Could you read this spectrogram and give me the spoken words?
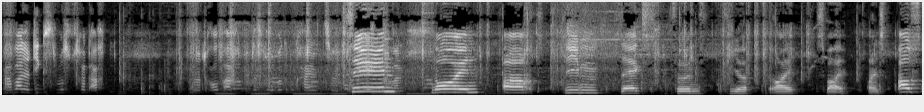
Aber allerdings musst du dran achten. Oder drauf achten, dass du immer genug Heilzeug hast. 10, Weil- 9, 8, 7, 6, 5, 4, 3, 2, 1. Aus!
